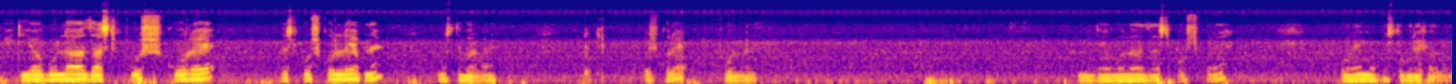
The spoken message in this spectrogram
ভিডিওগুলা জাস্ট পুশ করে জাস্ট পুশ করলে আপনি বুঝতে পারবেন। পুশ করে পড়বেন। ভিডিওগুলো জাস্ট পোস্ট করে পরে মুখস্থ করে ফেলবেন।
